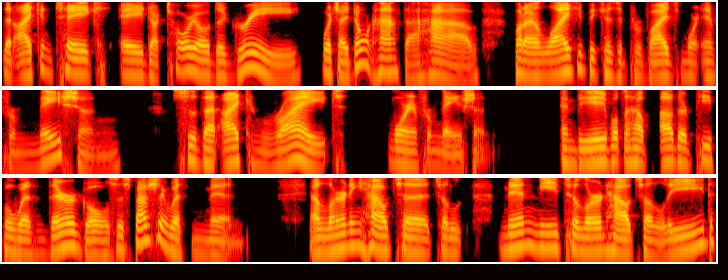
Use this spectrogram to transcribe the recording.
that i can take a doctoral degree which i don't have to have but I like it because it provides more information so that I can write more information and be able to help other people with their goals, especially with men. And learning how to to men need to learn how to lead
